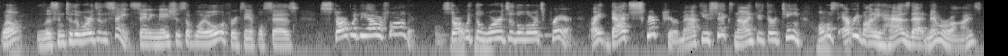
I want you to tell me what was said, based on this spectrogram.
Well listen to the words of the saints. Saint ignatius of loyola for example says start with the our father start with the words of the lord's prayer right? That's scripture matthew 6 9 through 13 almost everybody has that memorized.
